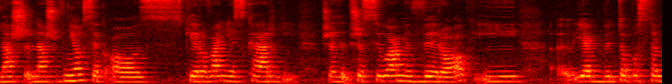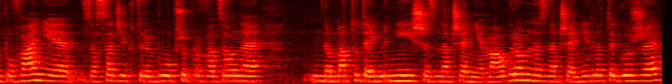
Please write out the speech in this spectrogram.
nasz, nasz wniosek o skierowanie skargi, przesyłamy wyrok i jakby to postępowanie w zasadzie, które było przeprowadzone, no ma tutaj mniejsze znaczenie, ma ogromne znaczenie, dlatego że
